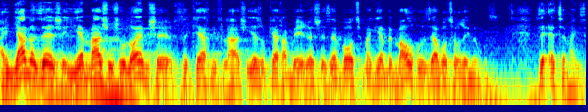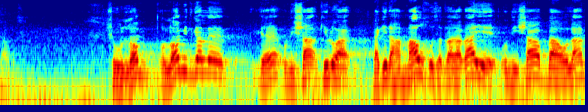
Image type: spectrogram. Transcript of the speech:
העניין הזה שיהיה משהו שהוא לא המשך, זה כיח נפלא, שיהיה שם כיח הברז, שזה וורד שמגיע במלכוס, זה הוורד של ריממוס. זה עצם העיסאוויס. שהוא לא, לא מתגלה, yeah, הוא נשאר, כאילו, נגיד המלכוס, הדבר הוויה, הוא נשאר בעולם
